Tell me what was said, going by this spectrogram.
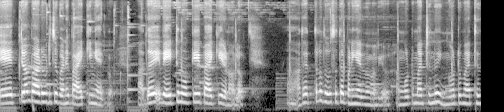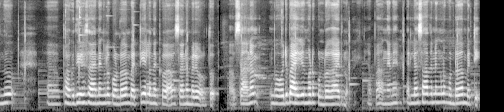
ഏറ്റവും പാടുപിടിച്ച പണി പാക്കിംഗ് ആയിരുന്നു. അത് വെയിറ്റ് നോക്കി പാക്ക് ചെയ്യണമല്ലോ. അത് എത്ര ദിവസത്തെ പണിയായിരുന്നു അറിയോ അങ്ങോട്ട് മാറ്റുന്നു ഇങ്ങോട്ട് മാറ്റുന്നു. പകുതി സാധനങ്ങൾ കൊണ്ടുപോകാൻ പറ്റിയല്ലെന്നൊക്കെ അവസാനം വരെ ഓർത്തു. അവസാനം ഒരു ബാഗും കൂടെ കൊണ്ടുപോകാമായിരുന്നു. അപ്പോൾ അങ്ങനെ എല്ലാ സാധനങ്ങളും കൊണ്ടുപോകാൻ പറ്റി.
